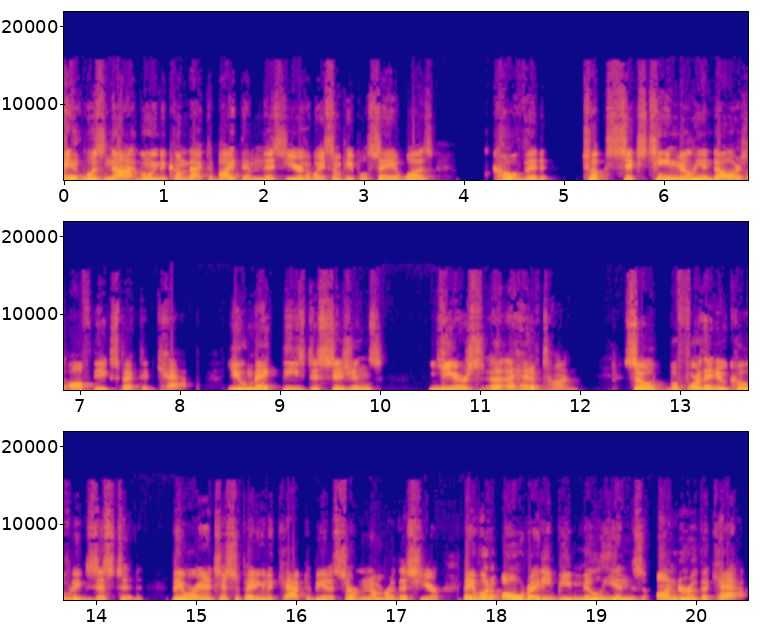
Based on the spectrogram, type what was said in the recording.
It was not going to come back to bite them this year the way some people say it was. COVID took $16 million off the expected cap. You make these decisions years uh, ahead of time. So before they knew COVID existed, they were anticipating the cap to be at a certain number this year. They would already be millions under the cap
